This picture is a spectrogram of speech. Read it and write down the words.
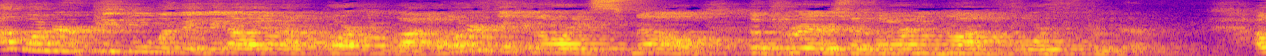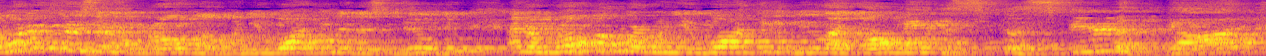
I wonder if people, when they get out in our parking lot, I wonder if they can already smell the prayers that have already gone forth from them. I wonder if there's an aroma when you walk into this building, an aroma where when you you're like, oh man, the, the Spirit of God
